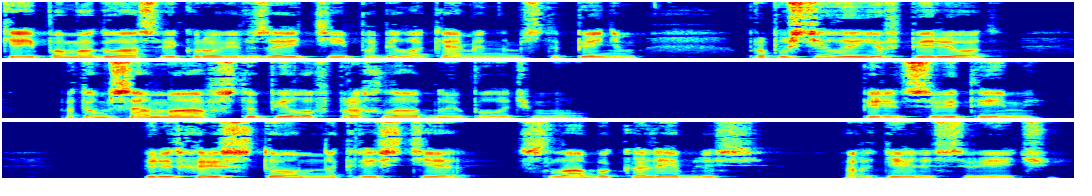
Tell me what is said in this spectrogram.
Кей помогла свекрови взойти по белокаменным ступеням, пропустила ее вперед – Потом сама вступила в прохладную полутьму. Перед святыми, перед Христом на кресте слабо колеблись, ордели свечи.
